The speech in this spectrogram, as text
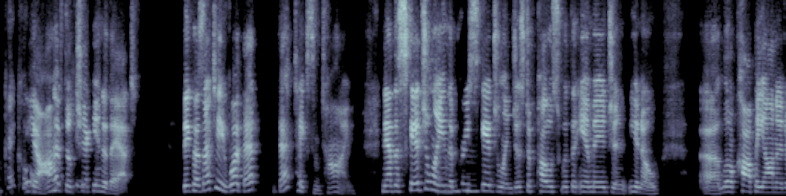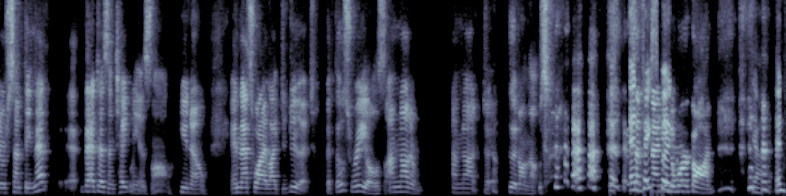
Okay, cool. Yeah, I'll have to you. check into that because I tell you what, that that takes some time. Now the scheduling, the Mhm. pre-scheduling, just a post with the image and you know, a little copy on it or something that that doesn't take me as long, you know, and that's why I like to do it. But those reels, I'm not a, I'm not uh, good on those. And need to work on. yeah and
